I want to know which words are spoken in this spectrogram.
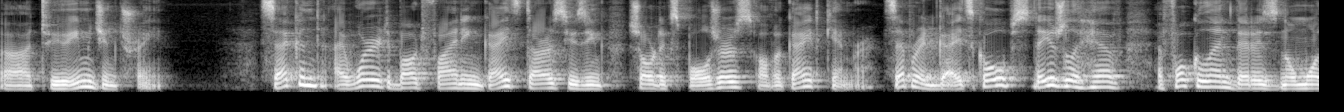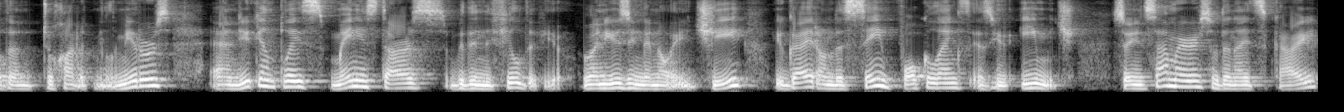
uh, to your imaging train. Second, I worried about finding guide stars using short exposures of a guide camera. Separate guide scopes, they usually have a focal length that is no more than 200 mm and you can place many stars within the field of view. When using an OAG, you guide on the same focal length as your image, so in some areas of the night sky,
